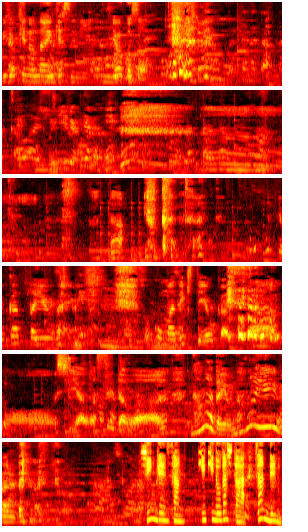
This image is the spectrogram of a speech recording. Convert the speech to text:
色気のないキャスにようこそ。よかった。よかった。よかった、ゆうが。ここまで来てよかった。もう、幸せだわ。生だよ、生ゆいまるだよ。信玄さん、聞き逃した、残念。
